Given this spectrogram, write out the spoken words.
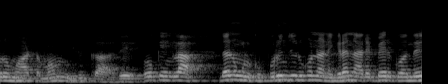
ஒரு மாற்றமும் இருக்காது. ஓகேங்களா தென் உங்களுக்கு புரிஞ்சிருக்கும்னு நினைக்கிறேன். நிறைய பேருக்கு வந்து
